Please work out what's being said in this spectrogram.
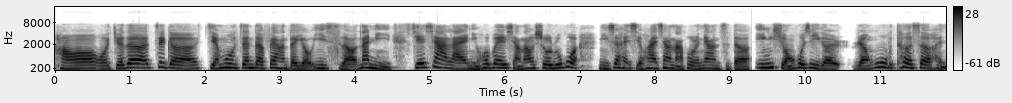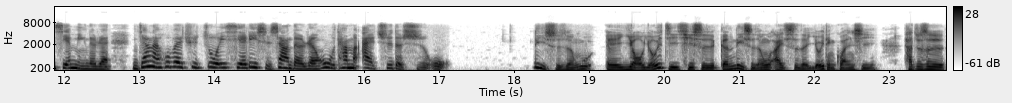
好哦，我觉得这个节目真的非常的有意思哦。那你接下来你会不会想到说，如果你是很喜欢像拿破仑那样子的英雄，或是一个人物特色很鲜明的人，你将来会不会去做一些历史上的人物他们爱吃的食物？历史人物，诶，有有一集其实跟历史人物爱吃的有一点关系，他就是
